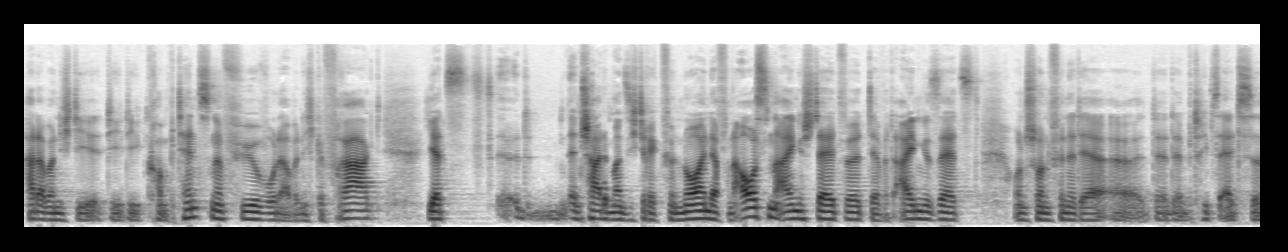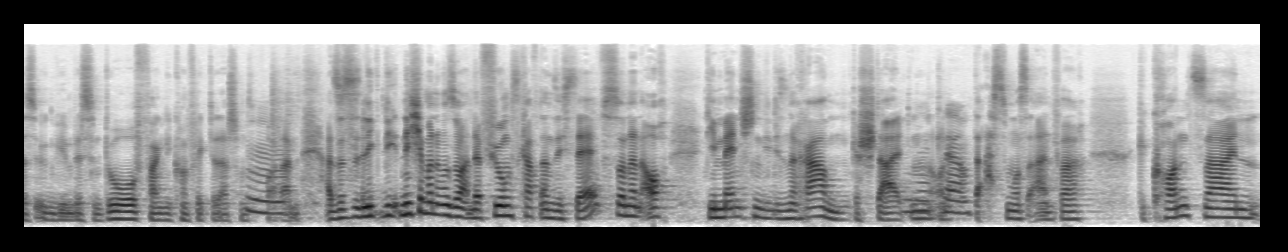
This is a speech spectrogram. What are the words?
hat aber nicht die, die, die Kompetenzen dafür, wurde aber nicht gefragt. Jetzt äh, entscheidet man sich direkt für einen neuen, der von außen eingestellt wird, der wird eingesetzt und schon findet der, äh, der, der Betriebsälteste das irgendwie ein bisschen doof, fangen die Konflikte da schon mhm. sofort an. Also es liegt, liegt nicht immer nur so an der Führungskraft an sich selbst, sondern auch die Menschen, die diesen Rahmen gestalten. Ja, und das muss einfach gekonnt sein,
